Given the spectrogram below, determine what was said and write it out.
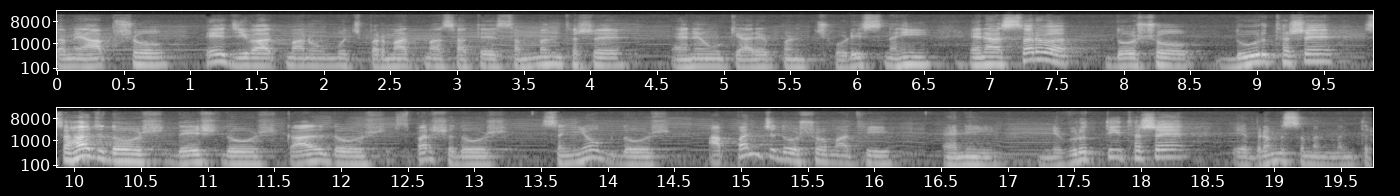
તમે આપશો, એ જીવાત્માનું મુજ પરમાત્મા સાથે સંબંધ થશે. એને હું ક્યારે પણ છોડીશ નહીં. એના સર્વ દોષો દૂર થશે. સહજ દોષ, દેશ દોષ, કાલ દોષ, સ્પર્શ દોષ, સંયોગ દોષ, આ પંચ દોષોમાંથી એની નિવૃત્તિ થશે. એ બ્રહ્મ સમન મંત્ર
